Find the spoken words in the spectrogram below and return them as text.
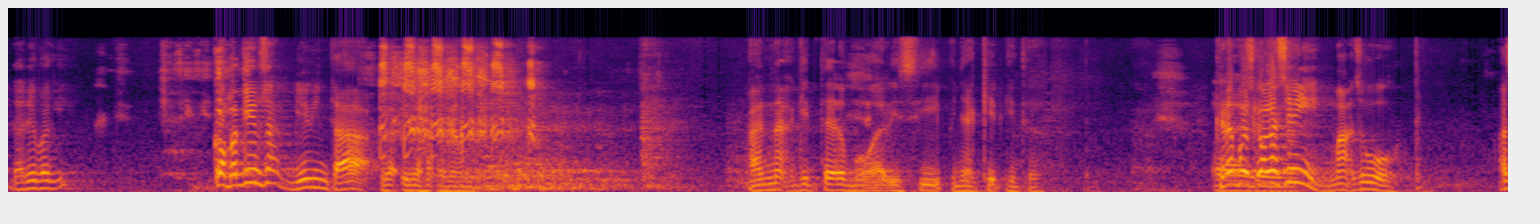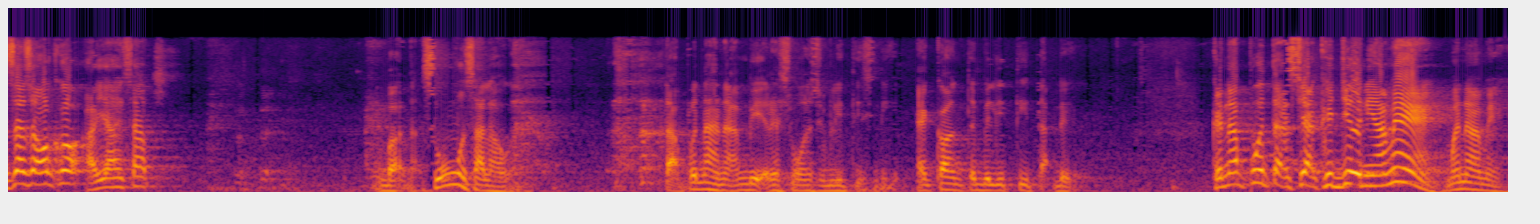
Dah dia bagi. Kau bagi Ustaz? Dia minta. Anak kita mewarisi penyakit kita. Kenapa Aduh. sekolah sini? Mak suruh. Asal asal rokok? Ayah hisap. Nampak tak? Semua salah orang. Tak pernah nak ambil responsibility sendiri. Accountability tak ada. Kenapa tak siap kerja ni Amir? Mana Amir?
